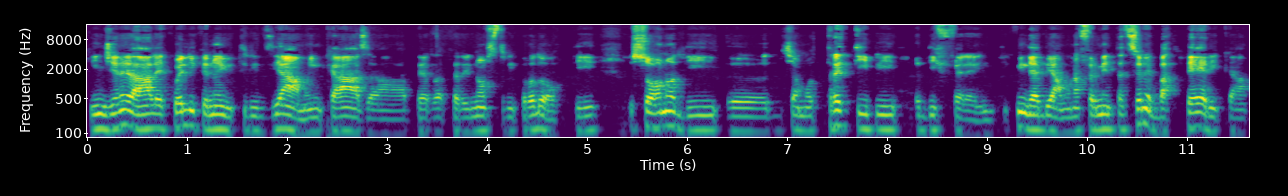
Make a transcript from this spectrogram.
In generale, quelli che noi utilizziamo in casa per, per i nostri prodotti sono di, eh, diciamo, tre tipi differenti. Quindi abbiamo una fermentazione batterica,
